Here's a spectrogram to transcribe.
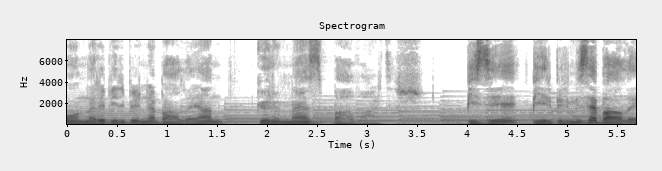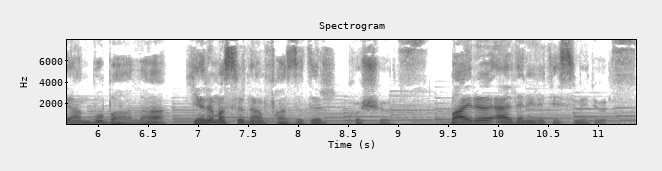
Onları birbirine bağlayan görünmez bağ vardır. Bizi birbirimize bağlayan bu bağla yarım asırdan fazladır koşuyoruz. Bayrağı elden ele teslim ediyoruz.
